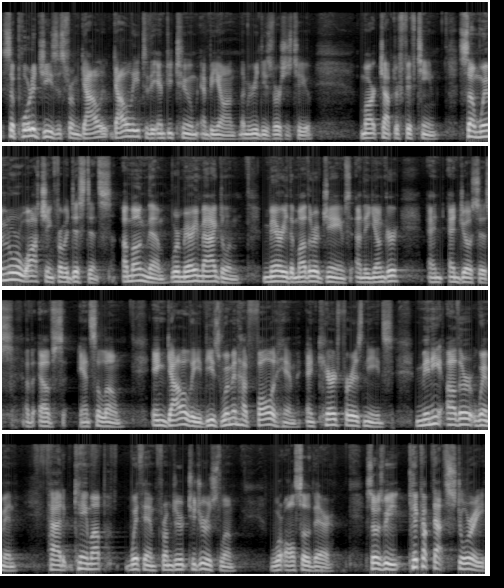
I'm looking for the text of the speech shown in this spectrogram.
supported Jesus from Gal- Galilee to the empty tomb and beyond. Let me read these verses to you. Mark chapter 15. Some women were watching from a distance. Among them were Mary Magdalene, Mary, the mother of James, and the younger, and, and Joseph, of, of, and Salome. In Galilee, these women had followed him and cared for his needs. Many other women had came up with him from to Jerusalem were also there. So as we pick up that story,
